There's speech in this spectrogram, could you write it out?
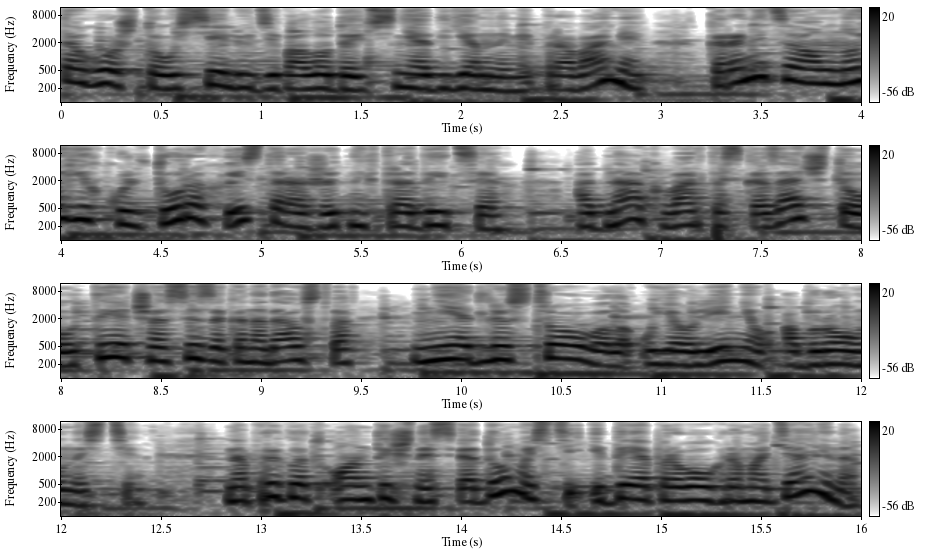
таго, што ўсе людзі валодаюць неад'емнымі правамі, караніцца ва многіх культурах і старажытных традыцыях. Аднак варта сказаць, што ў тыя часы заканадаўства не адлюстроўвала ўяўленняў аб роўнасці. Напрыклад, у антычнай свядомасці ідэя правоў грамадзяніна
